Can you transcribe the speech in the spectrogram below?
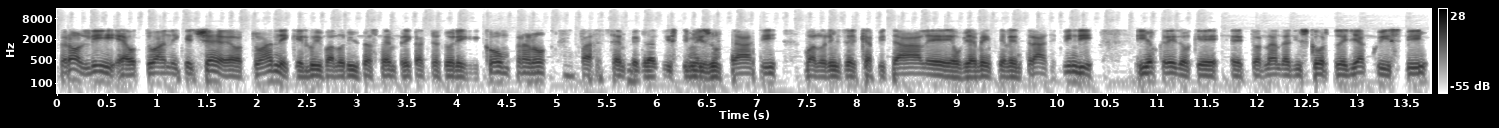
però lì è otto anni che c'è, è otto anni che lui valorizza sempre i calciatori che comprano, fa sempre grandissimi risultati, valorizza il capitale ovviamente le entrate, quindi io credo che eh, tornando al discorso degli acquisti,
